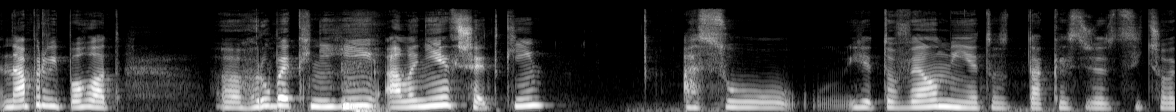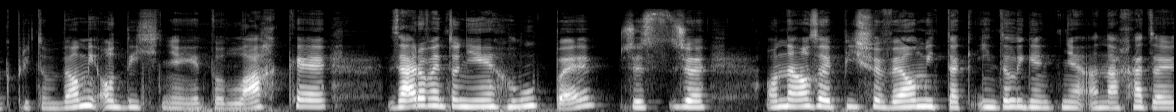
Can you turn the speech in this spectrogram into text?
na prvý pohľad uh, hrubé knihy, ale nie všetky a sú, je to veľmi, je to také, že si človek pri tom veľmi oddychne, je to ľahké, zároveň to nie je hlúpe, že, že on naozaj píše veľmi tak inteligentne a nachádza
